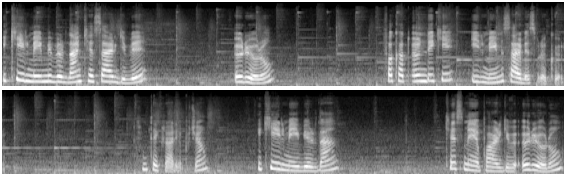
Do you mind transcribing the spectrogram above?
İki ilmeğimi birden keser gibi örüyorum. Fakat öndeki ilmeğimi serbest bırakıyorum. Şimdi tekrar yapacağım. İki ilmeği birden kesme yapar gibi örüyorum.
